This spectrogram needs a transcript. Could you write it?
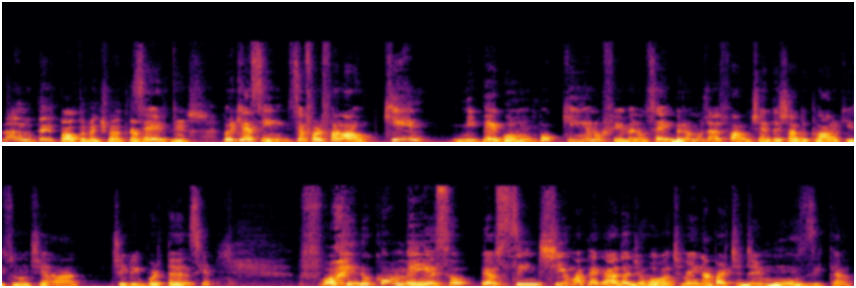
Não, não tem pauta, a gente vai entrar certo. isso. Porque assim, se eu for falar o que me pegou um pouquinho no filme, eu não sei. Bruno já tinha deixado claro que isso não tinha tido importância foi no começo, eu senti uma pegada de Watchmen na parte de música.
